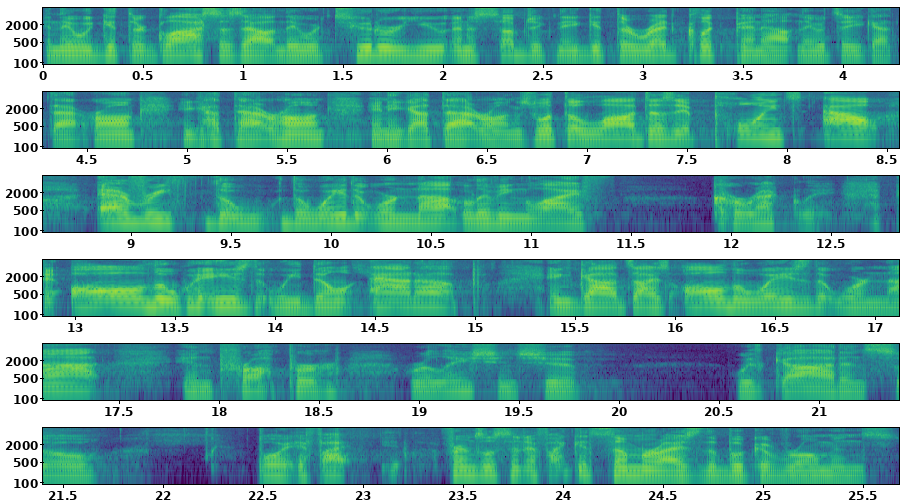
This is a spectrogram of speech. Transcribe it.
and they would get their glasses out and they would tutor you in a subject. And they'd get their red click pen out and they would say, you got that wrong, you got that wrong, and you got that wrong. It's what the law does. It points out every the, the way that we're not living life correctly, all the ways that we don't add up in God's eyes, all the ways that we're not in proper relationship with God. And so, boy, if I, friends, listen, if I could summarize the book of Romans,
